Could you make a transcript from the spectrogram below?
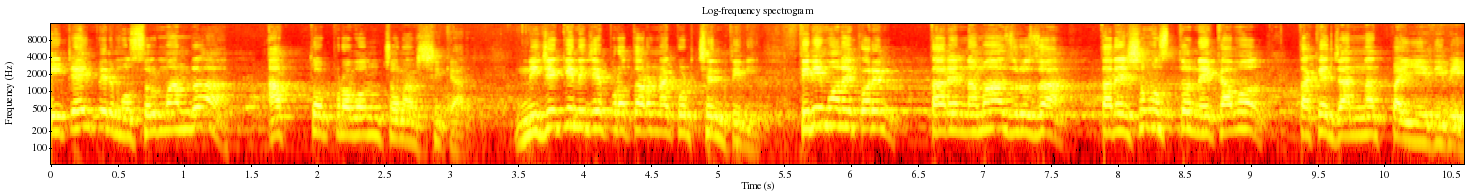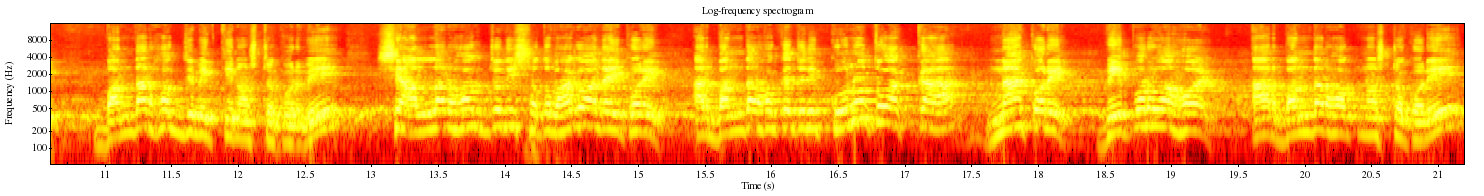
এই টাইপের মুসলমানরা আত্মপ্রবঞ্চনার শিকার। নিজেকে নিজে প্রতারণা করছেন তিনি। তিনি মনে করেন, তারে নামাজ, রোজা, তার এই সমস্ত নেকামত তাকে জান্নাত পাইয়ে দিবে। বান্দার হক যে ব্যক্তি নষ্ট করবে, সে আল্লাহর হক যদি শতভাগ আদায় করে, আর বান্দার হকে যদি কোনো তোয়াক্কা না করে, বেপরোয়া হয়, আর বান্দার হক নষ্ট করে,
